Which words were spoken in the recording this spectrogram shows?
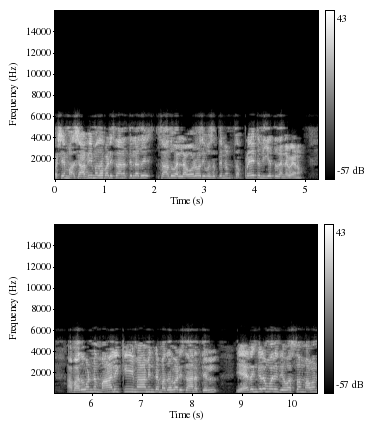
പക്ഷേ ഷാഫി മധബ് അടിസ്ഥാനത്തിൽ അത് സാധുവല്ല. ഓരോ ദിവസത്തിനും സെപ്പറേറ്റ് നീയത്ത് തന്നെ വേണം. അപ്പൊ അതുകൊണ്ട് മാലിക് ഇമാമിന്റെ മധബ് അടിസ്ഥാനത്തിൽ ഏതെങ്കിലും ഒരു ദിവസം അവൻ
